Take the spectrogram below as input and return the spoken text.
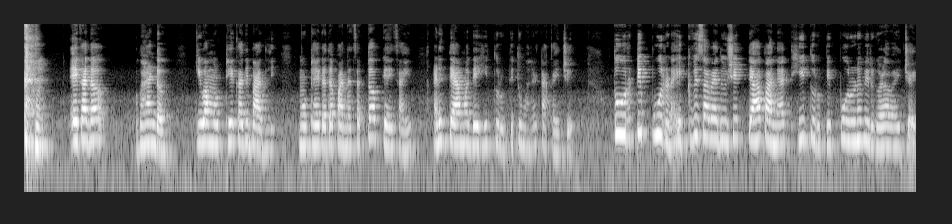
एखादं भांडं किंवा मोठी एखादी बादली मोठा एखादा पाण्याचा टप घ्यायचा आहे आणि त्यामध्ये ही तुरटी तुम्हाला टाकायची तुरटी पूर्ण एकविसाव्या दिवशी त्या पाण्यात ही तुरटी पूर्ण विरघळवायची आहे.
